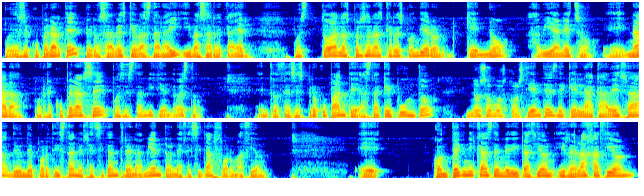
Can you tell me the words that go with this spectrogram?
Puedes recuperarte, pero sabes que va a estar ahí y vas a recaer. Pues todas las personas que respondieron que no habían hecho eh, nada por recuperarse, pues están diciendo esto. Entonces es preocupante hasta qué punto no somos conscientes de que la cabeza de un deportista necesita entrenamiento, necesita formación. Eh, con técnicas de meditación y relajación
